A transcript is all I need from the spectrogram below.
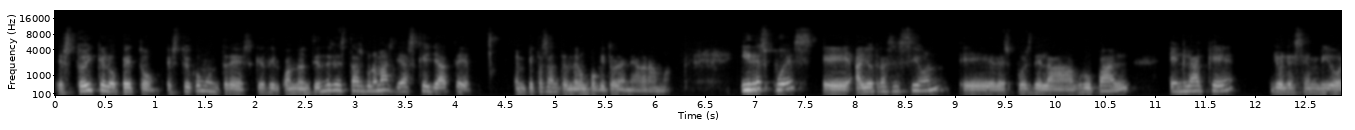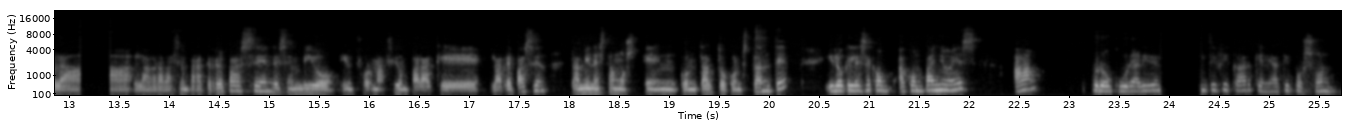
estoy que lo peto, estoy como un 3. Es decir, cuando entiendes estas bromas, ya es que ya te empiezas a entender un poquito el enneagrama. Y después eh, hay otra sesión, eh, después de la grupal, en la que yo les envío la, grabación para que repasen, les envío información para que la repasen. También estamos en contacto constante y lo que les acompaño es a procurar identificar qué neatipos son,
